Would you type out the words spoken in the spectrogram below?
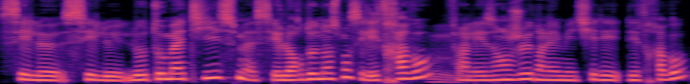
c'est l'automatisme, c'est l'ordonnancement, c'est les travaux, Mm. enfin les enjeux dans les métiers des, des travaux.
